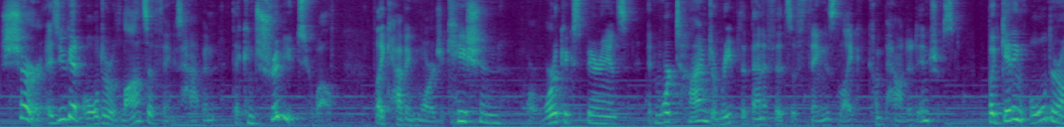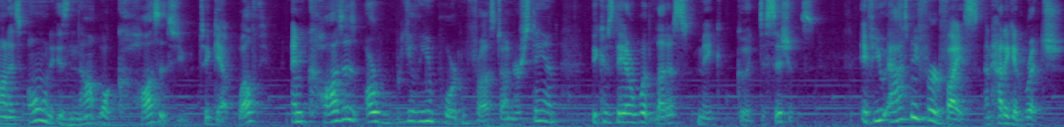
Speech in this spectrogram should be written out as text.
Sure, as you get older, lots of things happen that contribute to wealth, like having more education, more work experience, and more time to reap the benefits of things like compounded interest. But getting older on its own is not what causes you to get wealthy. And causes are really important for us to understand because they are what let us make good decisions. If you asked me for advice on how to get rich,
